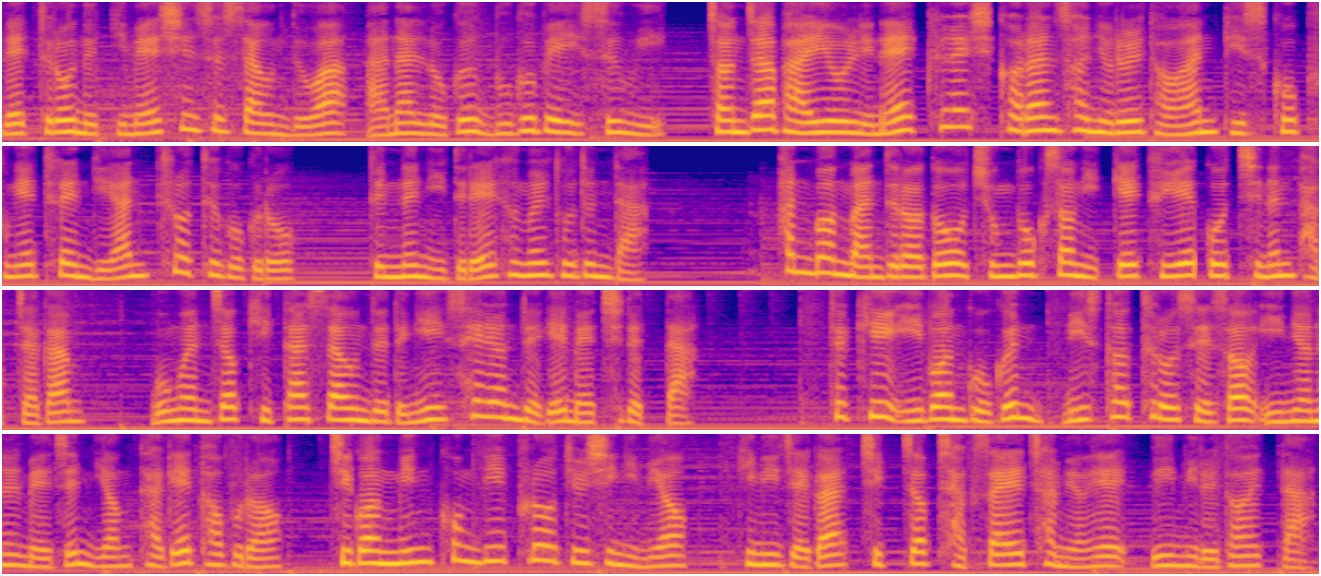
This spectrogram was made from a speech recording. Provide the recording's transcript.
레트로 느낌의 신스 사운드와 아날로그 무그 베이스 위, 전자 바이올린의 클래시컬한 선율을 더한 디스코풍의 트렌디한 트로트 곡으로 듣는 이들의 흥을 돋운다. 한 번 만들어도 중독성 있게 귀에 꽂히는 박자감, 몽환적 기타 사운드 등이 세련되게 매치됐다. 특히 이번 곡은 미스터 트롯에서 인연을 맺은 영탁에 더불어 지광민 콤비 프로듀싱이며 김희재가 직접 작사에 참여해 의미를 더했다.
